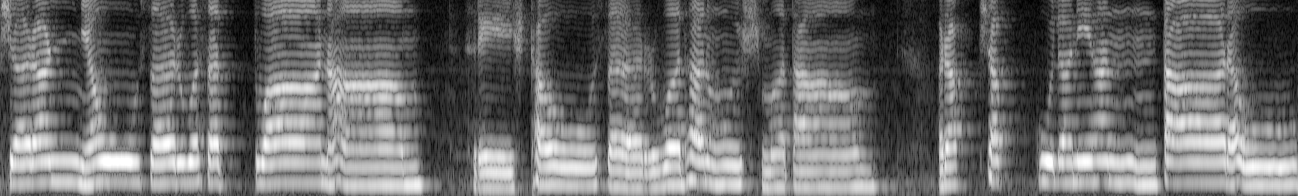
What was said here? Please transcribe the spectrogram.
शरण्यौ सर्वसत्त्वानां श्रेष्ठौ सर्वधनुष्मतां। रक्षकुलनिहन्तारौ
